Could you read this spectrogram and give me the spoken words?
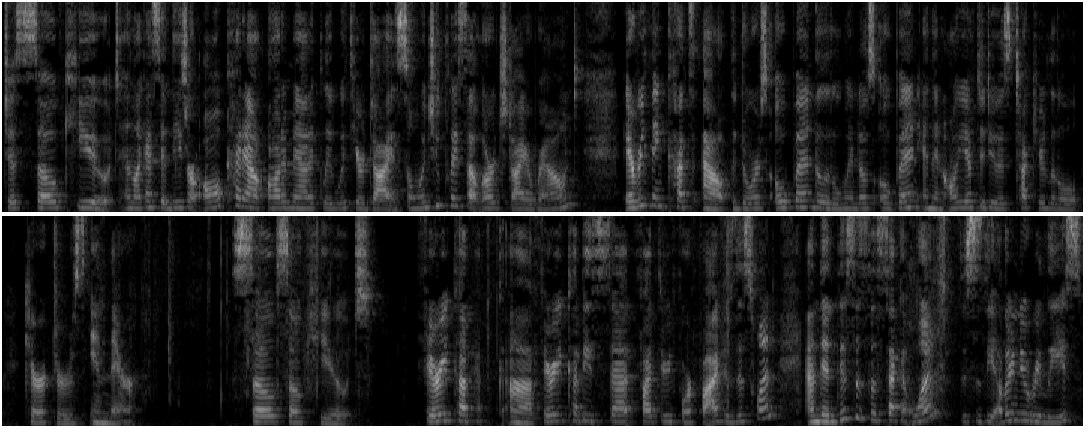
Just so cute. And like I said, these are all cut out automatically with your die. So once you place that large die around, everything cuts out. The doors open, the little windows open, and then all you have to do is tuck your little characters in there. So, so cute. Fairy, Cup, uh, Fairy Cubbies set 5345 is this one. And then this is the second one. This is the other new release.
